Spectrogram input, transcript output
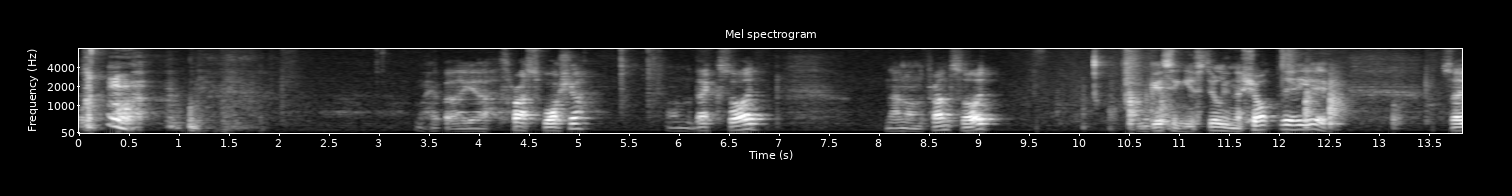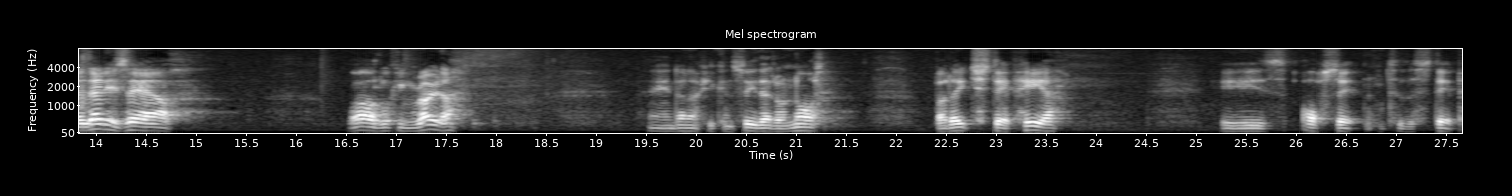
We have a uh, thrust washer on the back side, none on the front side. I'm guessing you're still in the shot there, yeah. So that is our wild looking rotor. And I don't know if you can see that or not but each step here is offset to the step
